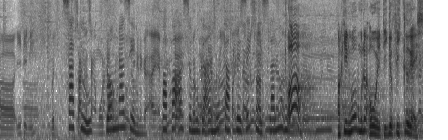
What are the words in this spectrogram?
Uh, edit ni. Bet- Satu untuk Nazim. Papa juga. semoga muka rezeki selalu. Oh Makin home guna Oh tiga flicker guys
